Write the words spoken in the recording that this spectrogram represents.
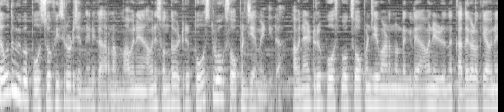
ഗൗതം ഇപ്പോൾ പോസ്റ്റ് ഓഫീസിലോട് ചെന്നതിന് കാരണം അവന് അവന് സ്വന്തമായിട്ടൊരു പോസ്റ്റ് ബോക്സ് ഓപ്പൺ ചെയ്യാൻ വേണ്ടിയിട്ടാണ് അവനായിട്ടൊരു പോസ്റ്റ് ബോക്സ് ഓപ്പൺ ചെയ്യുവാണെന്നുണ്ടെങ്കിൽ അവൻ എഴുതുന്ന കഥകളൊക്കെ അവന്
